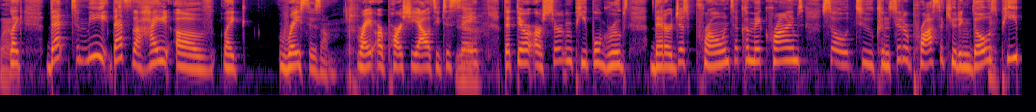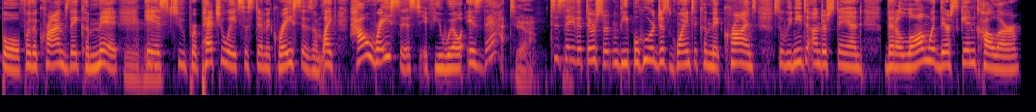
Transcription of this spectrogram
right. Like that to me, that's the height of like racism, right? Or partiality to say Yeah. that there are certain people groups that are just prone to commit crimes. So to consider prosecuting those Hmm. people for the crimes they commit Mm-hmm. is to perpetuate systemic racism. Like how racist, if you will, is that? Yeah. To say that there are certain people who are just going to commit crimes. So we need to understand that along with their skin color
